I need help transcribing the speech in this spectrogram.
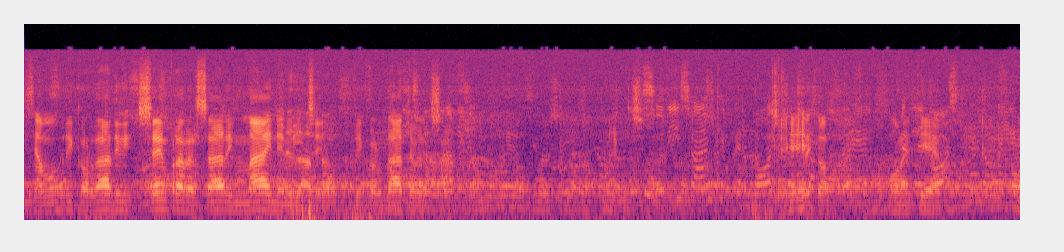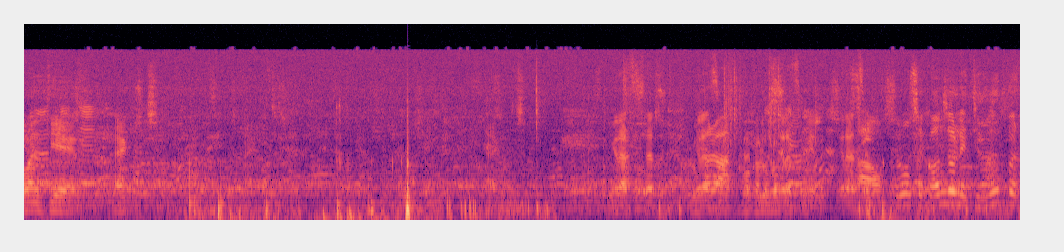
Siamo? Ricordatevi sempre avversari, mai nemici. Esatto. Ricordatevelo sempre. Eccoci. sorriso anche per noi. Ecco. Volentieri, volentieri. Eccoci. Grazie Sergio. Grazie. Grazie mille. Grazie. Solo un secondo, le tv per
